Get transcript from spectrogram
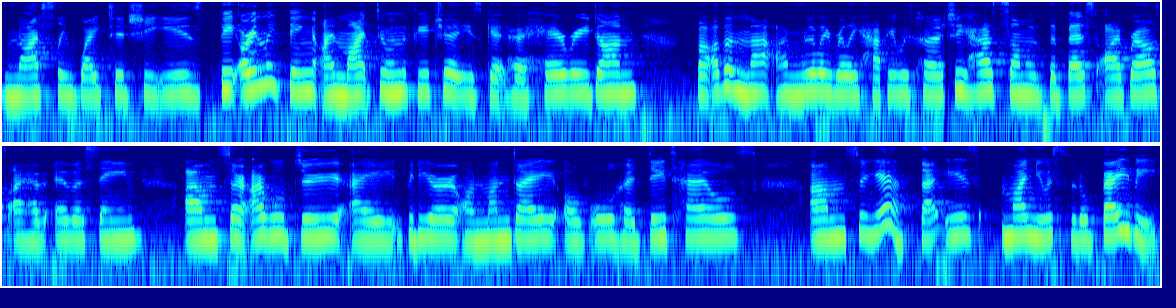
nicely weighted she is. The only thing I might do in the future is get her hair redone. But other than that, I'm really, really happy with her. She has some of the best eyebrows I have ever seen. Um, so I will do a video on Monday of all her details. Um, so yeah, that is my newest little baby.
